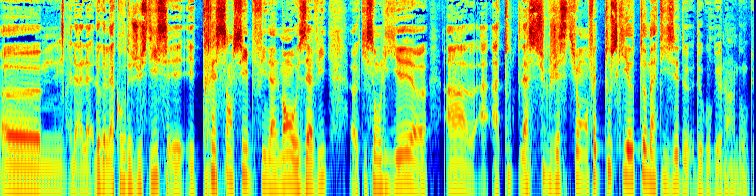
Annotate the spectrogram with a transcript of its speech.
euh la, la, la, cour de justice est, est, très sensible finalement aux avis euh, qui sont liés à, à, à, toute la suggestion, en fait tout ce qui est automatisé de, de Google. Hein. Donc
